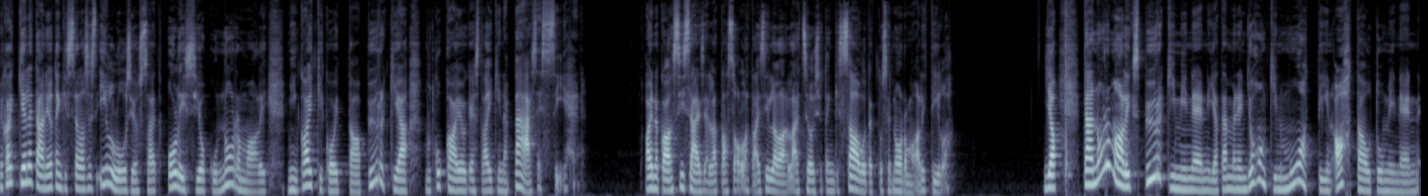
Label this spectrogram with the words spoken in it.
Me kaikki eletään jotenkin sellaisessa illuusiossa, että olisi joku normaali, mihin kaikki koittaa pyrkiä, mutta kukaan ei oikeastaan ikinä pääse siihen. Ainakaan sisäisellä tasolla tai sillä lailla, että se olisi jotenkin saavutettu se normaali tila. Ja tämä normaaliksi pyrkiminen ja tämmöinen johonkin muottiin ahtautuminen,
